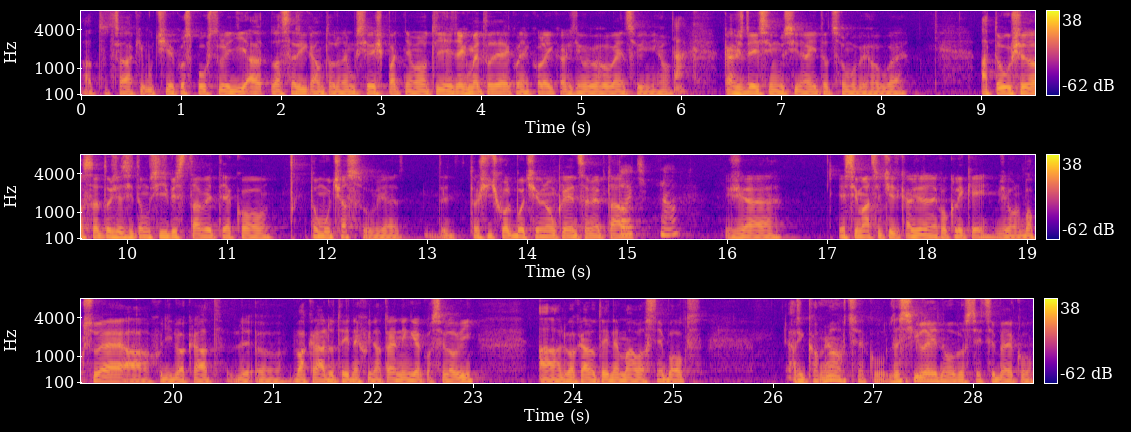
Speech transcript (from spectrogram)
a to třeba taky učí jako spoustu lidí, a zase říkám, to nemusí být špatně, ono těch, těch metod je jako několik, každý mu vyhovuje něco jiného. Tak. Každý si musí najít to, co mu vyhovuje. A to už je zase to, že si to musíš vystavit jako tomu času, že trošičku odbočím, jenom klient se mě ptal, Pojď, no. že jestli má cvičit každý den jako kliky, že on boxuje a chodí dvakrát, eh, dvakrát do týdne chodí na tréninky jako silový a dvakrát do týdne má vlastně box a říkám, no, chci jako zesílit, nebo prostě chci být jako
